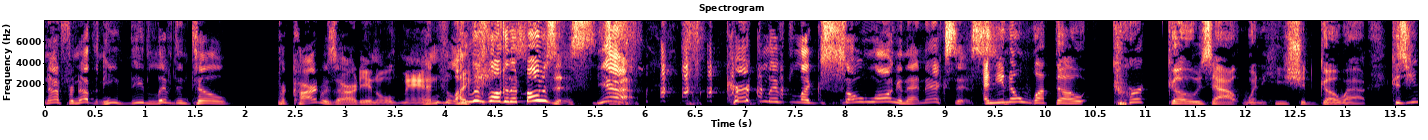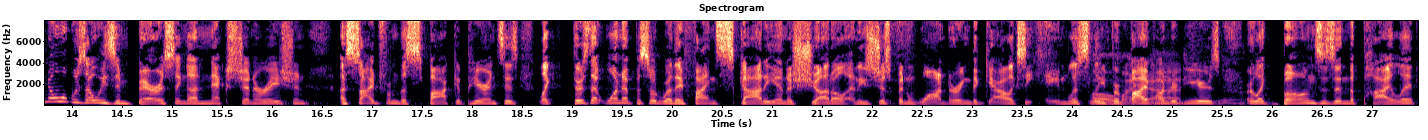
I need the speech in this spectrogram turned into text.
not for nothing. He he lived until Picard was already an old man. Like He lives longer than Moses. Yeah. Kirk lived like so long in that Nexus. And you know what though? Kirk goes out when he should go out. Because you know what was always embarrassing on Next Generation? Aside from the Spock appearances, like there's that one episode where they find Scotty in a shuttle and he's just been wandering the galaxy aimlessly Oh for 500 God. years. Yeah. Or like Bones is in the pilot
